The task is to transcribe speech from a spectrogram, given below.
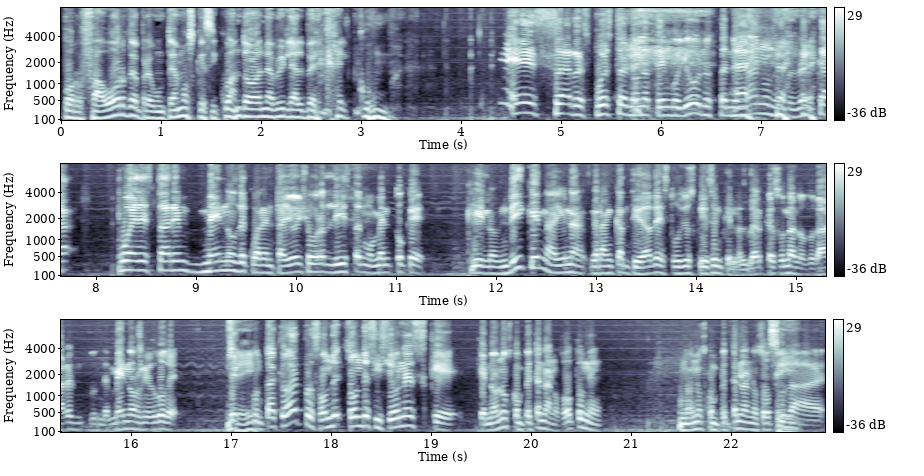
por favor te preguntemos que si cuándo van a abrir la alberca el CUM. Esa respuesta no la tengo yo, no está en mi mano, la alberca puede estar en menos de 48 horas lista el momento que, que lo indiquen. Hay una gran cantidad de estudios que dicen que la alberca es uno de los lugares donde menos riesgo de, contagio hay, pues son, son decisiones que, que no nos competen a nosotros ni, no nos competen a nosotros la,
